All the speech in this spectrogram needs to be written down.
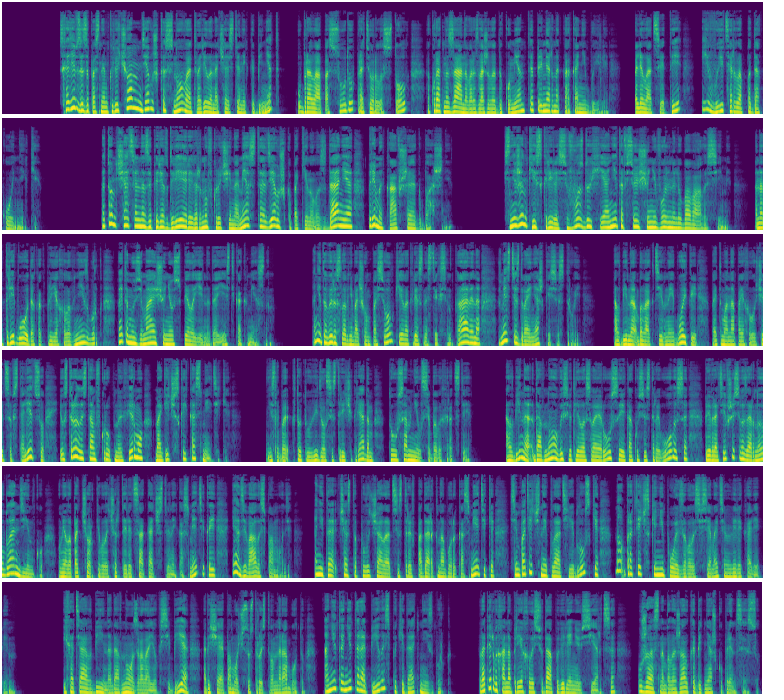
Сходив за запасным ключом, девушка снова отворила начальственный кабинет, убрала посуду, протерла стол, аккуратно заново разложила документы, примерно как они были, полила цветы и вытерла подоконники. Потом, тщательно заперев дверь и вернув ключи на место, девушка покинула здание, примыкавшее к башне. Снежинки искрились в воздухе, и Анита все еще невольно любовалась ими. Она три года как приехала в Низбург, поэтому зима еще не успела ей надоесть как местным. Анита выросла в небольшом поселке в окрестностях Синкавина вместе с двойняшкой-сестрой. Албина была активной и бойкой, поэтому она поехала учиться в столицу и устроилась там в крупную фирму магической косметики. Если бы кто-то увидел сестричек рядом, то усомнился бы в их родстве. Албина давно высветлила свои русые, как у сестры, волосы, превратившись в озорную блондинку, умело подчеркивала черты лица качественной косметикой и одевалась по моде. Анита часто получала от сестры в подарок наборы косметики, симпатичные платья и блузки, но практически не пользовалась всем этим великолепием. И хотя Албина давно звала ее к себе, обещая помочь с устройством на работу, Анита не торопилась покидать Низбург. Во-первых, она приехала сюда по велению сердца. Ужасно было жалко бедняжку-принцессу.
